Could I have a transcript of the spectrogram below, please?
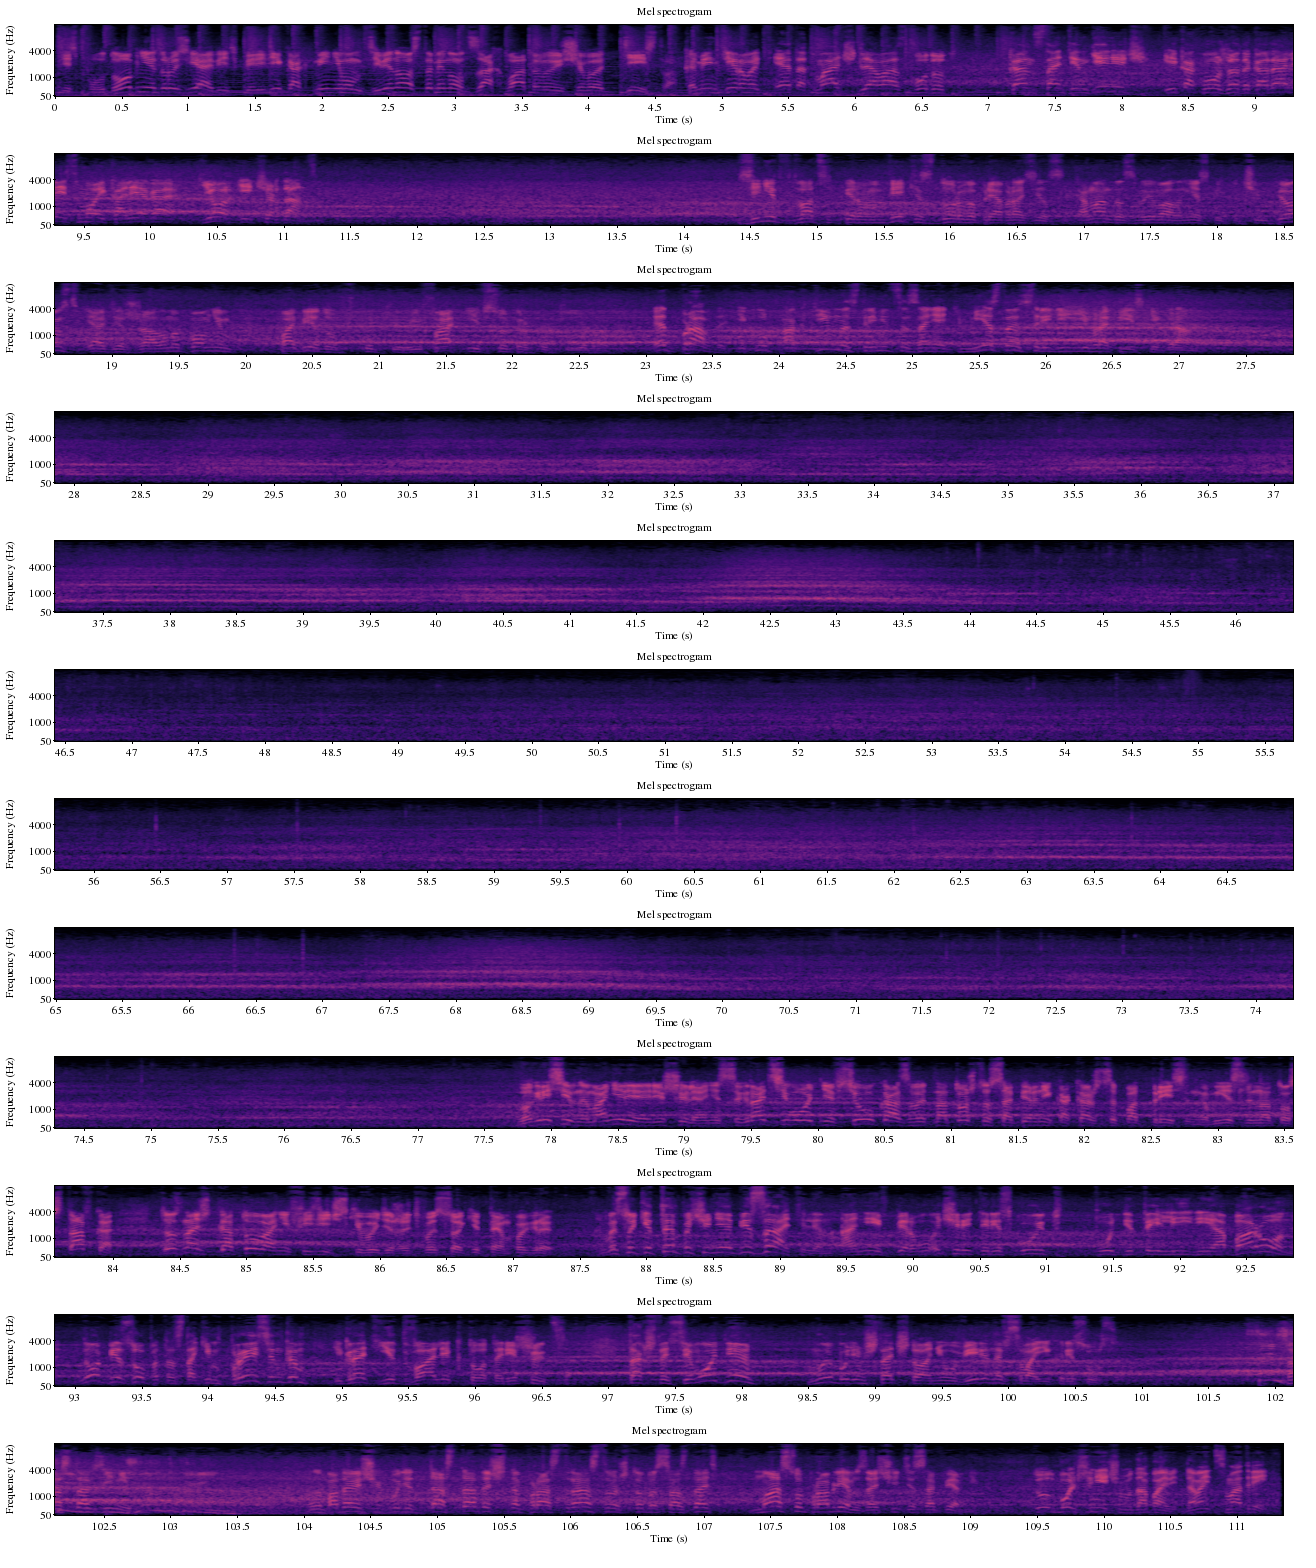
устраивайтесь поудобнее, друзья, ведь впереди как минимум 90 минут захватывающего действа. Комментировать этот матч для вас будут Константин Генич и, как вы уже догадались, мой коллега Георгий Черданцев. «Зенит» в 21 веке здорово преобразился. Команда завоевала несколько чемпионств и одержала, мы помним, победу в Кубке УЕФА и в Суперкубке Европы. Это правда, и клуб активно стремится занять место среди европейских грандов. В агрессивной манере решили они сыграть сегодня. Все указывает на то, что соперник окажется под прессингом. Если на то ставка, то значит готовы они физически выдержать высокий темп игры. Высокий темп еще не обязателен. Они в первую очередь рискуют поднятой линии обороны. Но без опыта с таким прессингом играть едва ли кто-то решится. Так что сегодня мы будем считать, что они уверены в своих ресурсах. Состав «Зенита». У нападающих будет достаточно пространства, чтобы создать массу проблем в защите соперника. Тут больше нечего добавить. Давайте смотреть.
